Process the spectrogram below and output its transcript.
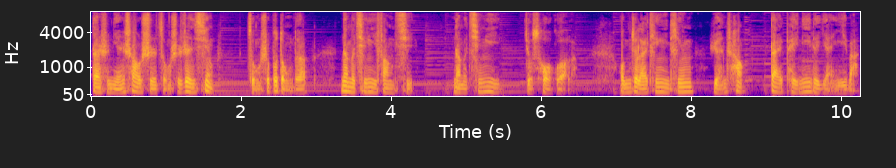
但是年少时总是任性，总是不懂得那么轻易放弃，那么轻易就错过了。我们就来听一听原唱戴佩妮的演绎吧。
